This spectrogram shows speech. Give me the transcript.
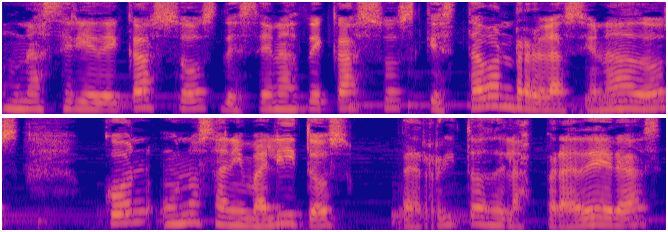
una serie de casos, decenas de casos, que estaban relacionados con unos animalitos, perritos de las praderas,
